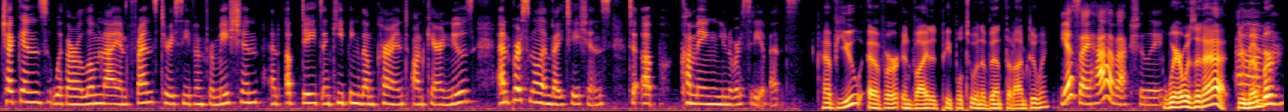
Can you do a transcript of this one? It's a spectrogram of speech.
check ins with our alumni and friends to receive information and updates and keeping them current on Cairn News, and personal invitations to upcoming university events. Have you ever invited people to an event that I'm doing? Yes, I have actually. Where was it at? Do you um, remember?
